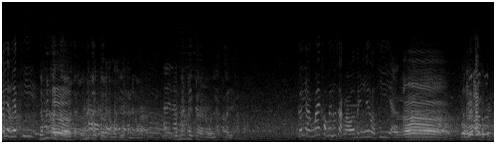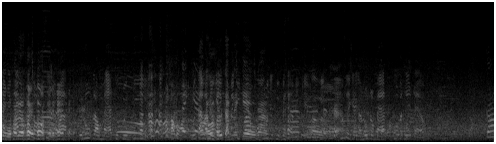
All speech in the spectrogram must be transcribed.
ก็อย่าเรียกพี่ ยังไม่เคยเจอยังไม่เคยเจอโดนเรียกอย่างนั้นเนาะอะไรนะยังไม่คะเคยเจอโดนเรียกอะไรอย่างนั้นเนาะ ก็ยังไม่เขาไม่รู้จักเราเขายังเรียกเราพี่อะอ่าผมแนะนำเหมือนคุณครูเขาเลย ชมคือว่าลูกเราแมสทุกพื้นที่เขาบอกว่ารู้จักแต่ว่าเขารู้จักในเกลกันชมพู่จะคือแม่ในเกลรู้สึกไงกับลูกเราแมสทั่วประเทศแล้ว ก็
